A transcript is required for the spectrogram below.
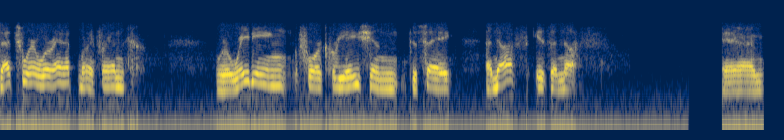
That's where we're at, my friends. We're waiting for creation to say, enough is enough. And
